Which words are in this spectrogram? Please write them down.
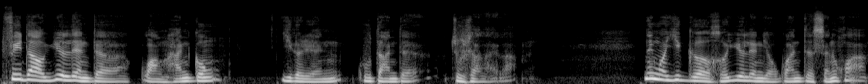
飞到月亮的广寒宫，一个人孤单的住下来了。另外一个和月亮有关的神话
